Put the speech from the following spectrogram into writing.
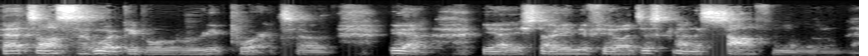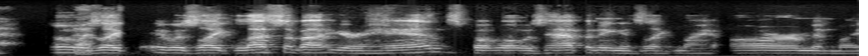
That's also what people report. So, yeah, yeah. You're starting to feel it just kind of soften a little bit. So it was like it was like less about your hands, but what was happening is like my arm and my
